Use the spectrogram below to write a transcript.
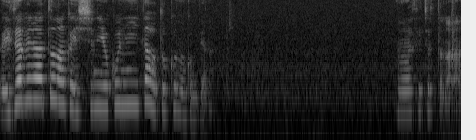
かイザベラとなんか一緒に横にいた男の子みたいな。名前忘れちゃったな。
